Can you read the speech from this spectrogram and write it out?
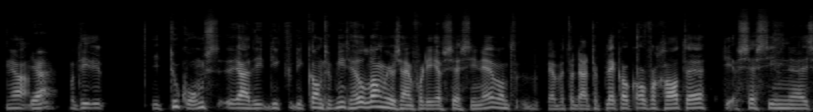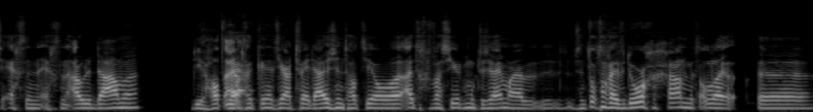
Ja, ja? want die, die toekomst, ja, die, die, die kan natuurlijk niet heel lang meer zijn voor die F-16. Hè? Want we hebben het er daar ter plekke ook over gehad. Hè? Die F-16 uh, is echt een, echt een oude dame. Die had eigenlijk in het jaar 2000 had die al uh, uitgefaseerd moeten zijn. Maar we zijn toch nog even doorgegaan met allerlei uh,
